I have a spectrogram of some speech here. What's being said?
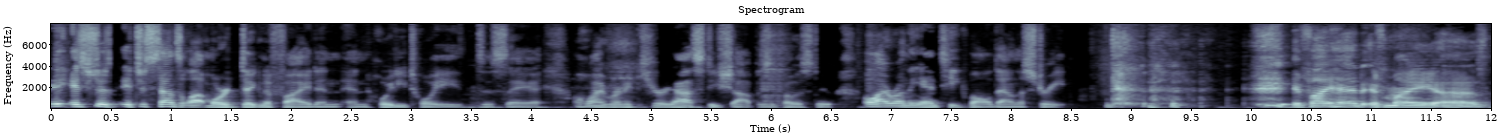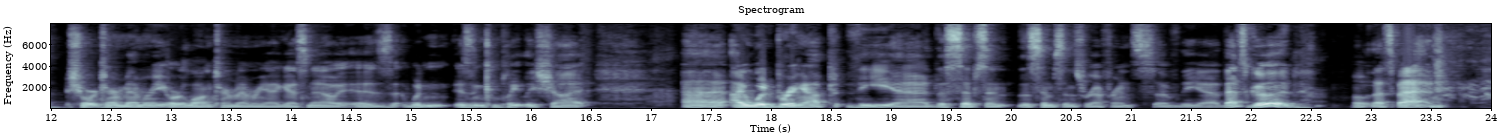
it, it's just it just sounds a lot more dignified and and hoity-toity to say oh i run a curiosity shop as opposed to oh i run the antique mall down the street if I had, if my uh, short-term memory or long-term memory, I guess now is wouldn't isn't completely shot, uh, I would bring up the uh, the Simpson the Simpsons reference of the uh, that's good, oh that's bad.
